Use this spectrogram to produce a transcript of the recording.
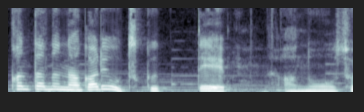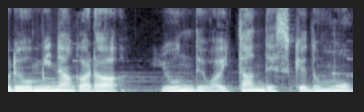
簡単な流れを作ってあのそれを見ながら読んではいたんですけども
